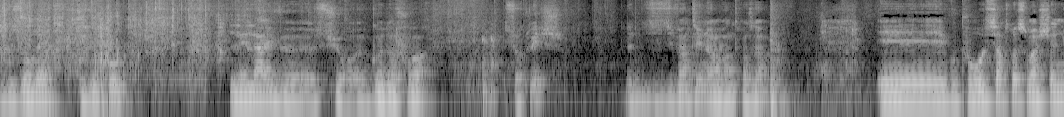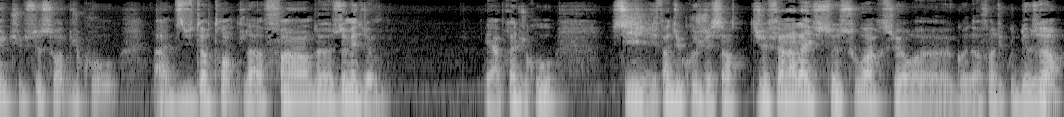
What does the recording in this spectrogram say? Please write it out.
vous aurez du coup les lives euh, sur God of War sur Twitch de 21h à 23h. Et vous pourrez aussi retrouver sur ma chaîne YouTube ce soir, du coup, à 18h30, la fin de The Medium. Et après, du coup, si, enfin, du coup, je vais, sortir, je vais faire un live ce soir sur euh, God of War, du coup, 2 heures.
